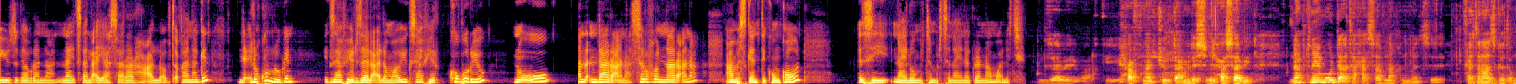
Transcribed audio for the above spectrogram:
እዩ ዝገብረና ናይ ፀላእይ ኣሰራርሓ ኣሎ ኣብ ጥቃና ግን ልዕሊ ኩሉ ግን እግዚኣብሄር ዘለኣለማዊ እግዚኣብሄር ክቡር እዩ ንኡ እንዳረኣና ስርሑ እናረኣና ኣመስገንቲ ክንከውን እዚ ናይ ሎሚ ትምህርትና ይነግረና ማለት እዩ። እግዚኣብሔር ይባርኪ ሓፍትና ቹ ብጣዕሚ ደስ ዝብል ሓሳብ እዩ ናብቲ ናይ መወዳእታ ሓሳብና ክንመፅእ ፈተና ዝገጠሞ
